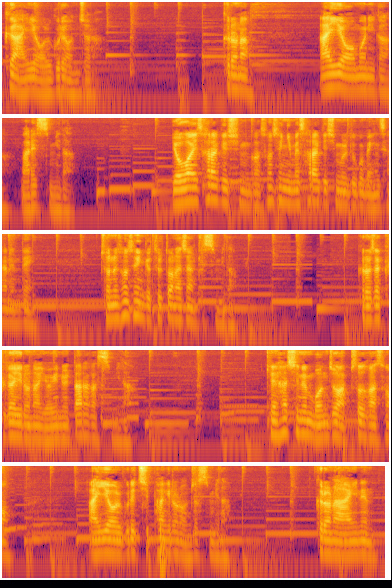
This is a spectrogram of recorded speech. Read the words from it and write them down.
그 아이의 얼굴에 얹어라. 그러나 아이의 어머니가 말했습니다. 여호와의 살아계심과 선생님의 살아계심을 두고 맹세하는데 저는 선생님 곁을 떠나지 않겠습니다. 그러자 그가 일어나 여인을 따라갔습니다. 게하시는 먼저 앞서가서 아이의 얼굴에 지팡이를 얹었습니다. 그러나 아이는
